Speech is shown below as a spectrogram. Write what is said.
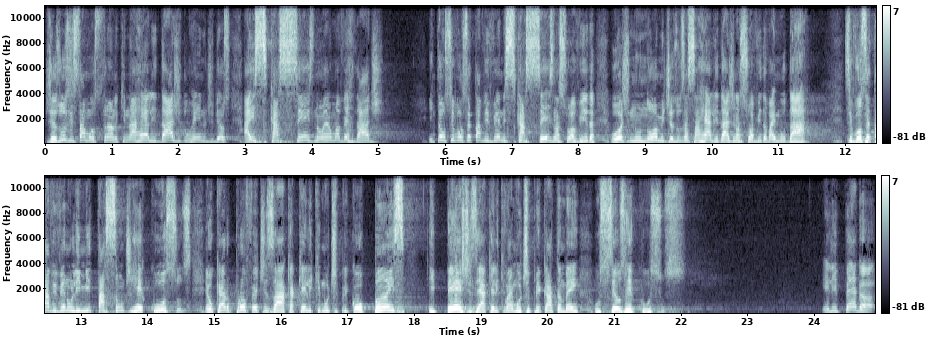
Jesus está mostrando que na realidade do reino de Deus, a escassez não é uma verdade. Então, se você está vivendo escassez na sua vida, hoje, no nome de Jesus, essa realidade na sua vida vai mudar. Se você está vivendo limitação de recursos, eu quero profetizar que aquele que multiplicou pães e peixes é aquele que vai multiplicar também os seus recursos. Ele pega,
